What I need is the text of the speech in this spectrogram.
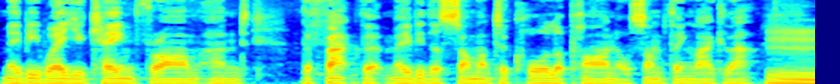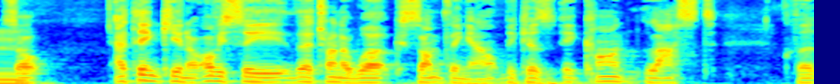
maybe where you came from and the fact that maybe there's someone to call upon or something like that. So I think you know, obviously they're trying to work something out because it can't last for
